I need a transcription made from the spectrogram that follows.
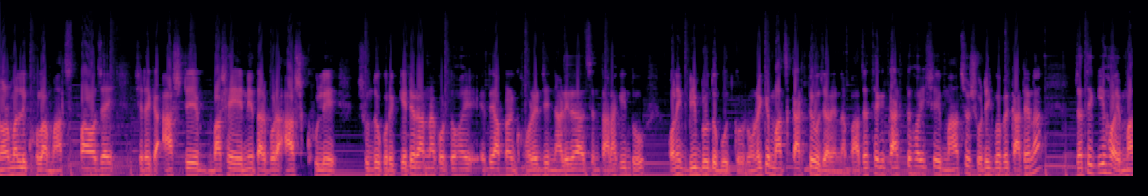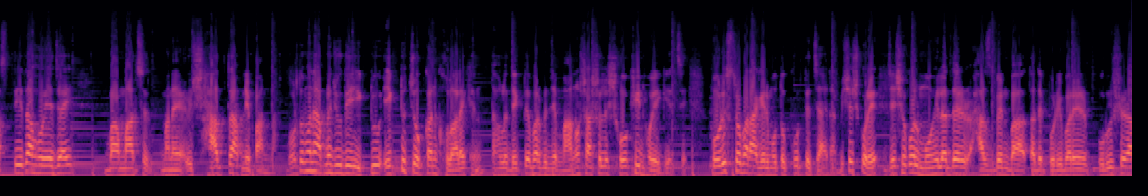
নর্মালি খোলা মাছ পাওয়া যায়, সেটাকে আষ্টে বাসায় এনে তারপরে আশ খুলে সুন্দর করে কেটে রান্না করতে হয়। এতে আপনার ঘরের যে নারীরা আছেন, তারা কিন্তু অনেক বিব্রত বোধ করেন অনেকে মাছ কাটতেও জানেন না। বাজার থেকে কাটতে হয়, সেই মাছও সঠিকভাবে কাটে না। যাতে কি হয়, মাছ তেতা হয়ে যায় বা মাছ মানে স্বাদটা আপনি পান না। বর্তমানে আপনি যদি একটু একটু চোখ কান খোলা রাখেন, তাহলে দেখতে পারবেন যে মানুষ আসলে শৌখিন হয়ে গিয়েছে। পরিশ্রম আর আগের মতো করতে চায় না। বিশেষ করে যে সকল মহিলাদের হাজবেন্ড বা তাদের পরিবারের পুরুষেরা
